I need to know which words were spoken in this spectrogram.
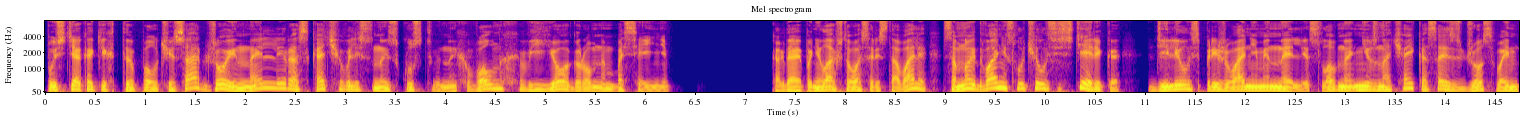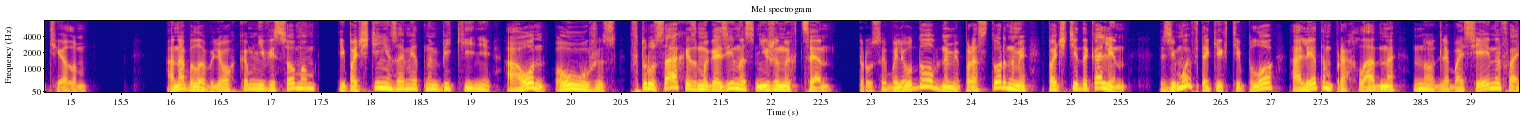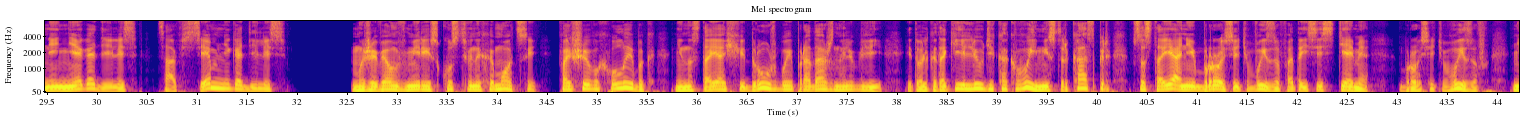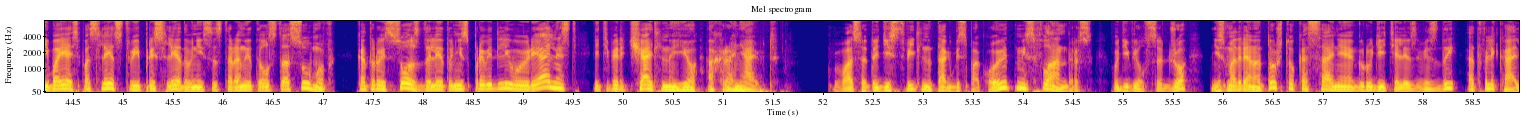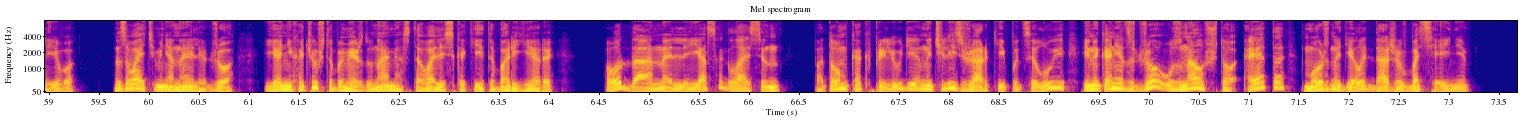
Спустя каких-то полчаса Джо и Нелли раскачивались на искусственных волнах в ее огромном бассейне. Когда я поняла, что вас арестовали, со мной едва не случилась истерика, делилась переживаниями Нелли, словно невзначай касаясь Джо своим телом. Она была в легком, невесомом и почти незаметном бикини, а он, о ужас, в трусах из магазина сниженных цен. Трусы были удобными, просторными, почти до колен, Зимой в таких тепло, а летом прохладно, но для бассейнов они не годились, совсем не годились. Мы живем в мире искусственных эмоций, фальшивых улыбок, ненастоящей дружбы и продажной любви, и только такие люди, как вы, мистер Каспер, в состоянии бросить вызов этой системе, бросить вызов, не боясь последствий и преследований со стороны толстосумов, которые создали эту несправедливую реальность и теперь тщательно ее охраняют. «Вас это действительно так беспокоит, мисс Фландерс?» — удивился Джо, несмотря на то, что касания груди телезвезды отвлекали его. «Называйте меня Нелли, Джо. Я не хочу, чтобы между нами оставались какие-то барьеры». «О да, Нелли, я согласен». Потом, как прелюдия, начались жаркие поцелуи, и, наконец, Джо узнал, что это можно делать даже в бассейне.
